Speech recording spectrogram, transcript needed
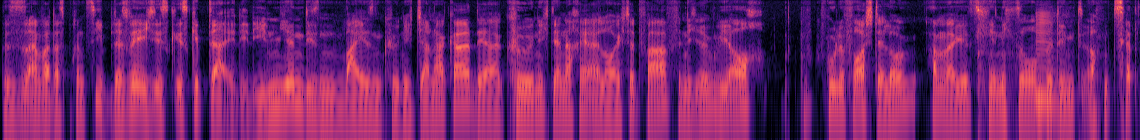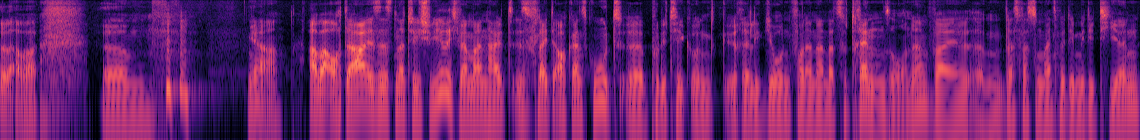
Das ist einfach das Prinzip. Deswegen, es, es gibt da in Indien diesen weisen König Janaka, der König, der nachher erleuchtet war, finde ich irgendwie auch eine coole Vorstellung. Haben wir jetzt hier nicht so mhm. unbedingt mhm. auf dem Zettel, aber ähm, ja. Aber auch da ist es natürlich schwierig, wenn man halt, ist vielleicht auch ganz gut, äh, Politik und Religion voneinander zu trennen, so, ne? Weil ähm, das, was du meinst mit dem Meditieren,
